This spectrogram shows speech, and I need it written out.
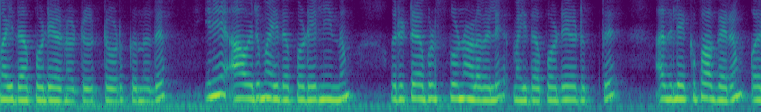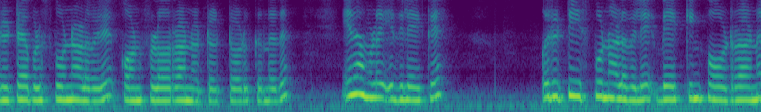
മൈദാപ്പൊടിയാണ് കേട്ടോ ഇട്ട് കൊടുക്കുന്നത്. ഇനി ആ ഒരു മൈദാപ്പൊടിയിൽ നിന്നും ഒരു ടേബിൾ സ്പൂൺ അളവിൽ മൈദാപ്പൊടി എടുത്ത് അതിലേക്ക് പകരം ഒരു ടേബിൾ സ്പൂൺ അളവിൽ കോൺഫ്ലവറാണ് കേട്ടോ ഇട്ട് കൊടുക്കുന്നത്. ഇനി നമ്മൾ ഇതിലേക്ക് ഒരു ടീസ്പൂൺ അളവിൽ ബേക്കിംഗ് പൗഡറാണ്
